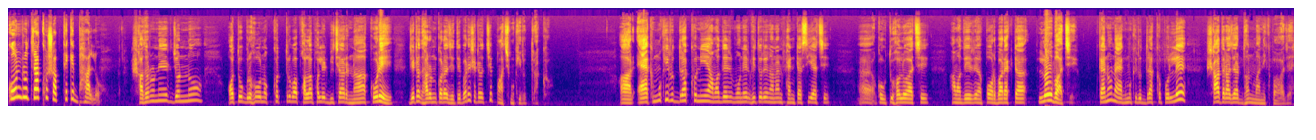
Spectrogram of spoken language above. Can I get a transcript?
কোন রুদ্রাক্ষ সব থেকে ভালো? সাধারণের জন্য অত গ্রহ নক্ষত্র বা ফলাফলের বিচার না করে যেটা ধারণ করা যেতে পারে সেটা হচ্ছে পাঁচমুখী রুদ্রাক্ষ। আর একমুখী রুদ্রাক্ষ নিয়ে আমাদের মনের ভিতরে নানান ফ্যান্টাসি আছে কৌতূহলও আছে আমাদের আহ, পড়বার একটা লোভ আছে। কেন না একমুখী রুদ্রাক্ষ পড়লে সাত রাজার ধন মানিক পাওয়া যায়।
